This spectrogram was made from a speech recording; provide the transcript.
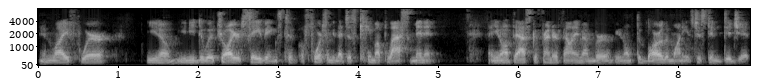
in life where you know, you need to withdraw your savings to afford something that just came up last minute. And you don't have to ask a friend or family member. You don't have to borrow the money. It's just in digit.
